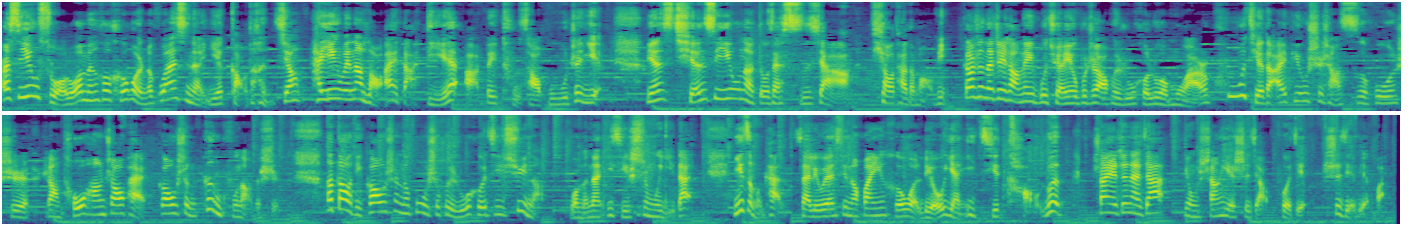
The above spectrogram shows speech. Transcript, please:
而 CEO 所罗门和合伙人的关系呢也搞得很僵，还因为呢老爱打碟啊被吐槽不务正业，连前 CEO 呢都在私下啊挑他的毛病。高盛的这场内部权又不知道会如何落幕啊，而枯竭的 IPO 市场似乎是让投行招牌高盛更苦恼的事。那到底高盛的故事会如何继续呢？我们呢一起拭目以待。你怎么看？在留言区呢欢迎和我留言一起讨论。商业侦探家用商业视角破解世界变化。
